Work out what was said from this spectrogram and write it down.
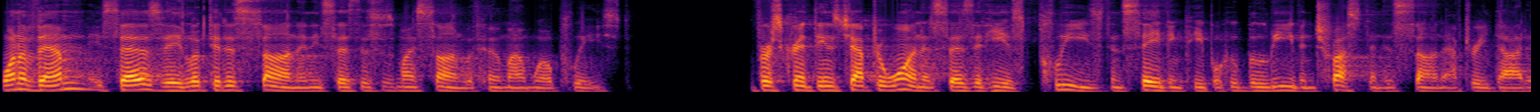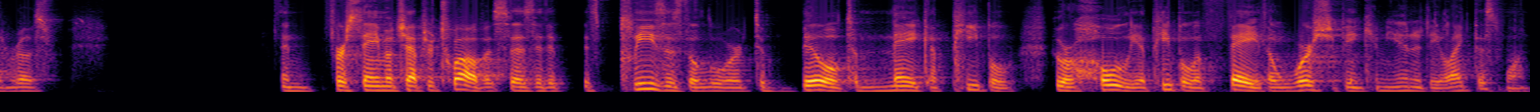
One of them, he says, he looked at his son and he says, This is my son with whom I'm well pleased. 1 Corinthians chapter 1, it says that he is pleased in saving people who believe and trust in his son after he died and rose. In 1 Samuel chapter 12, it says that it, it pleases the Lord to build, to make a people who are holy, a people of faith, a worshiping community like this one.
